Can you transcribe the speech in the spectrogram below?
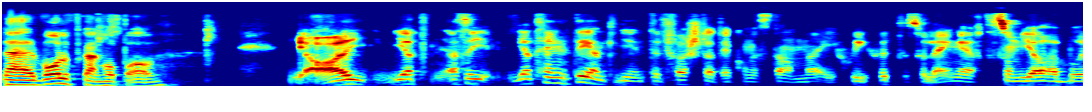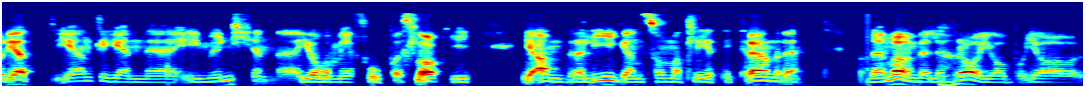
när Wolfgang hoppade av? Ja, jag, alltså, jag tänkte egentligen inte först att jag kommer stanna i skidskytte så länge eftersom jag har börjat egentligen eh, i München eh, jobba med fotbollslag i, i andra ligan som atletiktränare. Och den var en väldigt bra jobb och jag,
